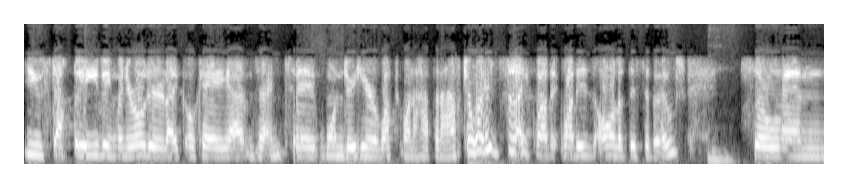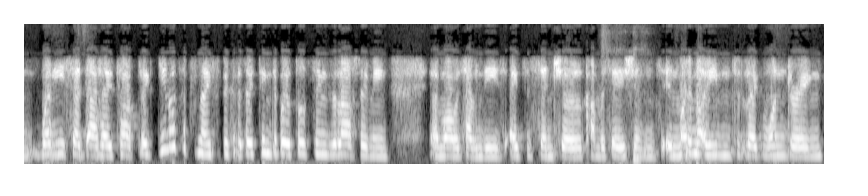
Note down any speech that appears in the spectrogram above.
you stop believing, when you're older, you're like, okay, I'm starting to wonder here what's going to happen afterwards. like, what, what is all of this about? So um, when he said that, I thought, like, you know, that's nice because I think about those things a lot. I mean, I'm always having these existential conversations in my mind, like wondering,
